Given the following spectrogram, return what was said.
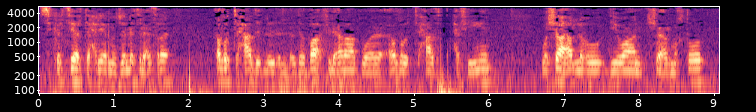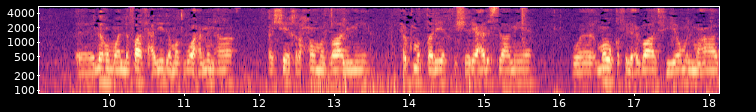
سكرتير تحرير مجلة العترة عضو اتحاد الأدباء في العراق وعضو اتحاد الصحفيين وشاعر له ديوان شعر مخطوط. آه، له مؤلفات عديدة مطبوعة منها الشيخ رحوم الظالمي حكم الطريق في الشريعة الإسلامية وموقف العباد في يوم المعاد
